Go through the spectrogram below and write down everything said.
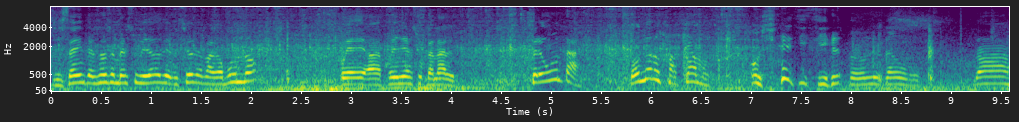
si están interesados en ver su video de vestido de vagabundo, ah, pueden ir a su canal. Pregunta, ¿dónde nos parqueamos? Oye, sí es cierto. ¿Dónde estamos? Ah,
